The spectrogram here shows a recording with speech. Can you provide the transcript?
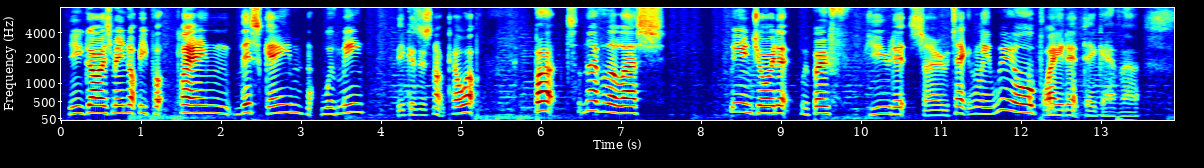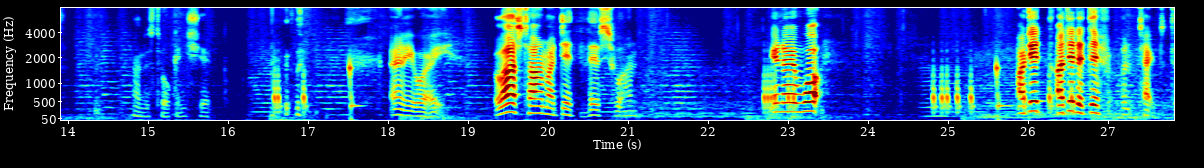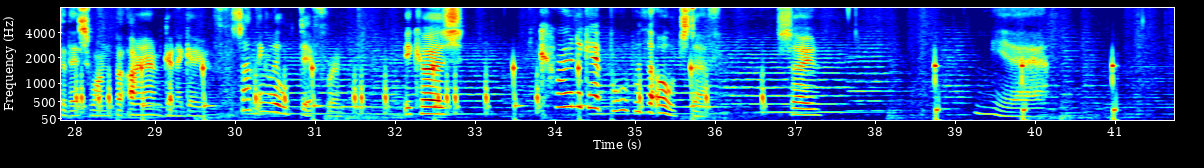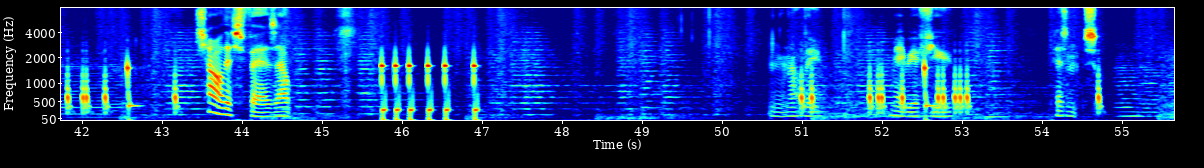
You guys may not be playing this game with me because it's not co-op, but nevertheless, we enjoyed it. We both viewed it, so technically we all played it together. I'm just talking shit. anyway, last time I did this one, you know what? I did I did a different tactic to this one, but I am gonna go for something a little different because I kind of get bored with the old stuff. So yeah, that's how this fares out. A few peasants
